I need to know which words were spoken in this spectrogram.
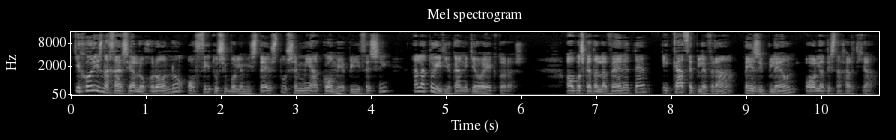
και χωρίς να χάσει άλλο χρόνο, οθεί τους συμπολεμιστές του σε μία ακόμη επίθεση, αλλά το ίδιο κάνει και ο Έκτορας. Όπως καταλαβαίνετε, η κάθε πλευρά παίζει πλέον όλα της τα χαρτιά.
